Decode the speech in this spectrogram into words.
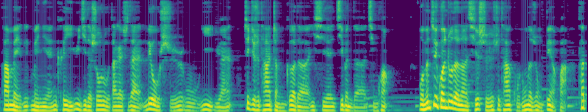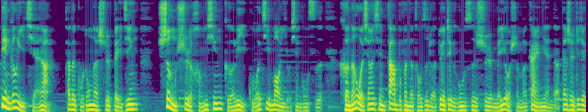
它每每年可以预计的收入大概是在六十五亿元，这就是它整个的一些基本的情况。我们最关注的呢，其实是它股东的这种变化。它变更以前啊，它的股东呢是北京盛世恒星格力国际贸易有限公司。可能我相信大部分的投资者对这个公司是没有什么概念的。但是这些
